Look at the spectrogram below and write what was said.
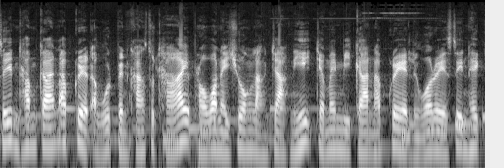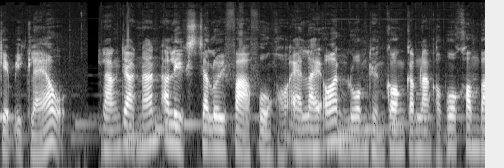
ซินทำการอัปเกรดอาวุธเป็นครั้งสุดท้าย เพราะว่าในช่วงหลังจากนี้จะไม่มีการอัปเกรดหรือว่าเรซินให้เก็บอีกแล้ว หลังจากนั้นอลิกซ์จะลุยฝ่าฝูงของแอนไลออนรวมถึงกองกำลังของพวกคอมไบ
